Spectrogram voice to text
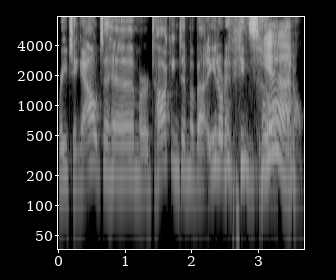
reaching out to him or talking to him about. You know what I mean? So yeah. I don't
